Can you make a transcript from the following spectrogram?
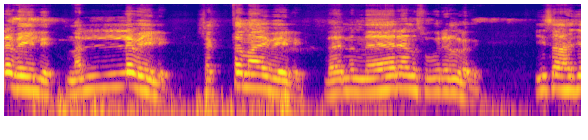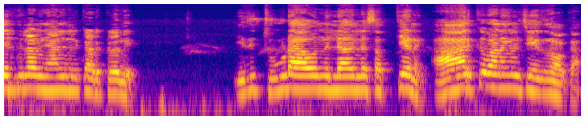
നല്ല വെയിൽ നല്ല വെയിൽ ശക്തമായ വെയിൽ. അതായത് നേരെയാണ് സൂര്യനുള്ളത്. ഈ സാഹചര്യത്തിലാണ് ഞാൻ ഇതിൽ കിടക്കുന്നത്. ഇത് ചൂടാവുന്നില്ല എന്നുള്ള സത്യമാണ്. ആർക്ക് വേണമെങ്കിലും ചെയ്ത് നോക്കാം.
